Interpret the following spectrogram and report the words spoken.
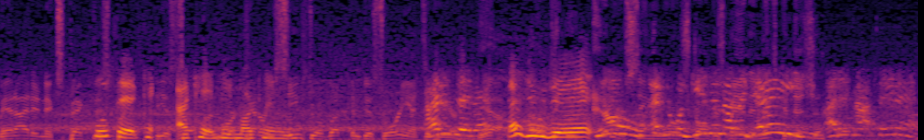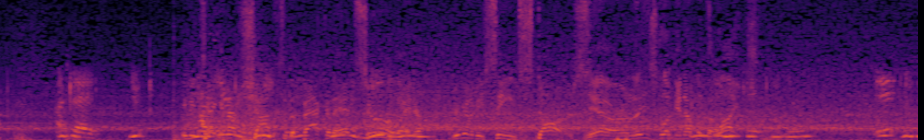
Man, I didn't expect Who this. but said can't- I can't by beat Mark Henry Henry? seems to have left them disoriented I didn't say that. Yeah. Yes, you did. No, seen the at the beginning of the game. I did not say that. I said, you. If you take enough shots to the back of the head sooner or later, you're going to be seeing stars. Yeah, or at least looking up at the lights. It, it,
